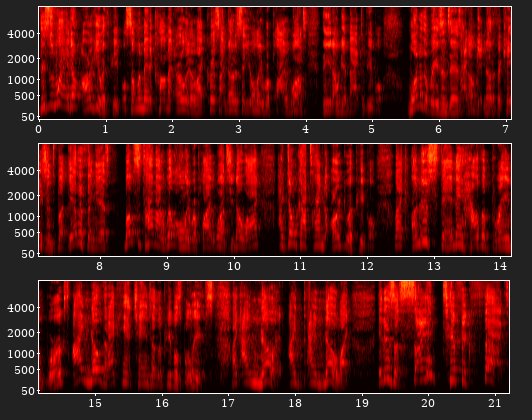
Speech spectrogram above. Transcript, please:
This is why I don't argue with people. Someone made a comment earlier, like, Chris, I noticed that you only reply once, then you don't get back to people. One of the reasons is I don't get notifications, but the other thing is, most of the time I will only reply once. You know why? I don't got time to argue with people. Like, understanding how the brain works, I know that I can't change other people's beliefs. Like, I know it. I, I know, like, it is a scientific fact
